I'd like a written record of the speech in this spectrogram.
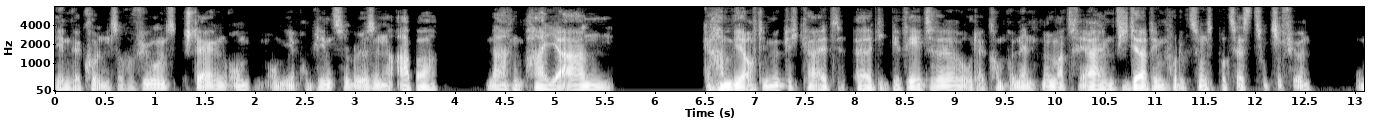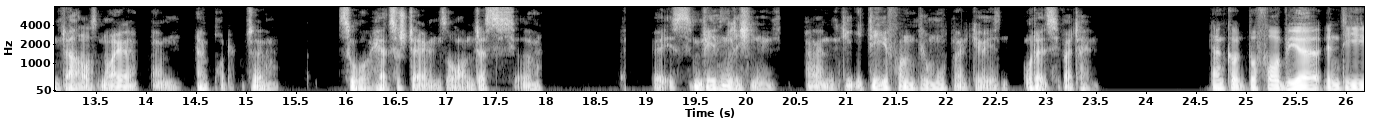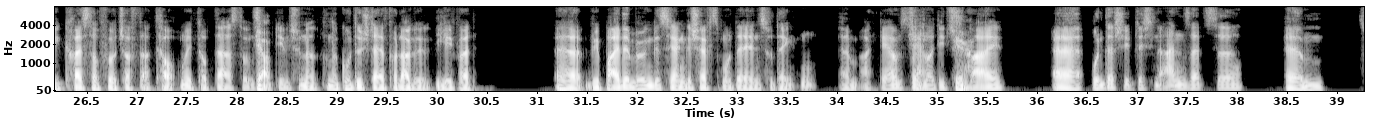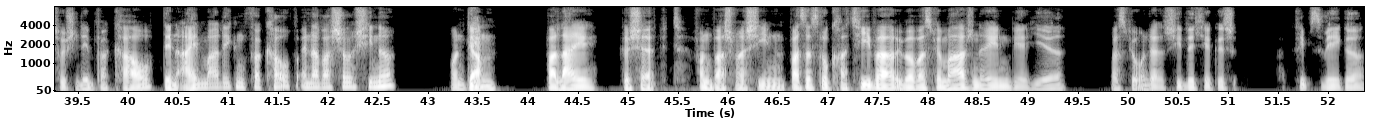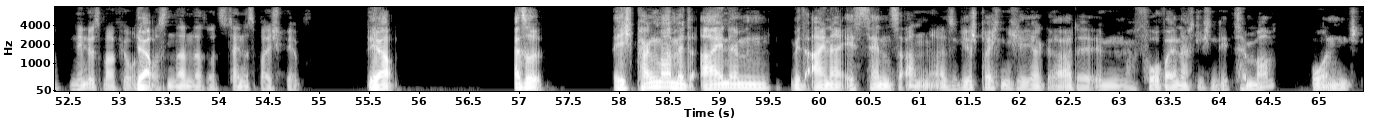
den wir Kunden zur Verfügung stellen, um, um ihr Problem zu lösen. Aber nach ein paar Jahren haben wir auch die Möglichkeit, äh, die Geräte oder Komponenten und Materialien wieder dem Produktionsprozess zuzuführen, um daraus neue ähm, äh, Produkte zu herzustellen. So und das äh, ist im Wesentlichen äh, die Idee von Blue Movement gewesen oder ist sie weiterhin. Danke. Und bevor wir in die Kreislaufwirtschaft abtauchen, ich glaube, da hast du uns ja. eben schon eine, eine gute Stellvorlage geliefert. Äh, wir beide mögen das ja in Geschäftsmodellen zu denken. Ähm, erklär uns doch mal die zwei äh, unterschiedlichen Ansätze ähm, zwischen dem Verkauf, den einmaligen Verkauf einer Waschmaschine und ja. dem Verleihgeschäft von Waschmaschinen. Was ist lukrativer? Über was für Margen reden wir hier? Was für unterschiedliche Gesch Vertriebswege. Nehmen wir es mal für uns ja. auseinander, so als kleines Beispiel. Ja. Also ich fange mal mit einem, mit einer Essenz an. Also wir sprechen hier ja gerade im vorweihnachtlichen Dezember und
